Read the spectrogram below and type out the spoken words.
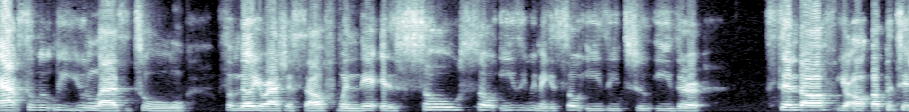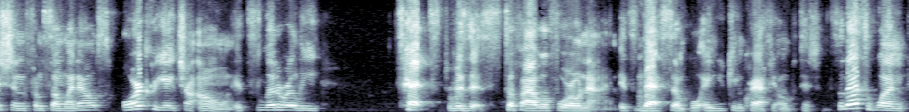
absolutely utilize the tool. Familiarize yourself when there. It is so so easy. We make it so easy to either send off your own, a petition from someone else or create your own. It's literally text resist to 50409. It's mm-hmm. that simple and you can craft your own petition. So that's one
